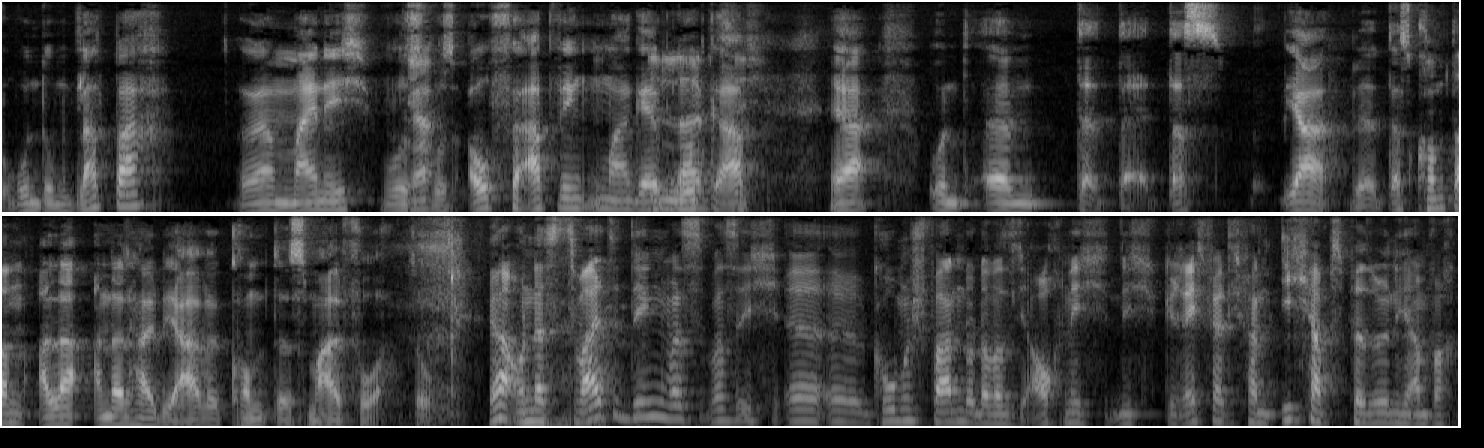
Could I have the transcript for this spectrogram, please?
rund um Gladbach, äh, meine ich, wo es, ja. wo es auch für Abwinken mal gelb-rot gab. Ja, und ähm, da, da, das ja, das kommt dann alle anderthalb Jahre kommt es mal vor. So. Ja, und das zweite Ding, was, was ich äh, äh komisch fand oder was ich auch nicht, nicht gerechtfertigt fand, ich habe es persönlich einfach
